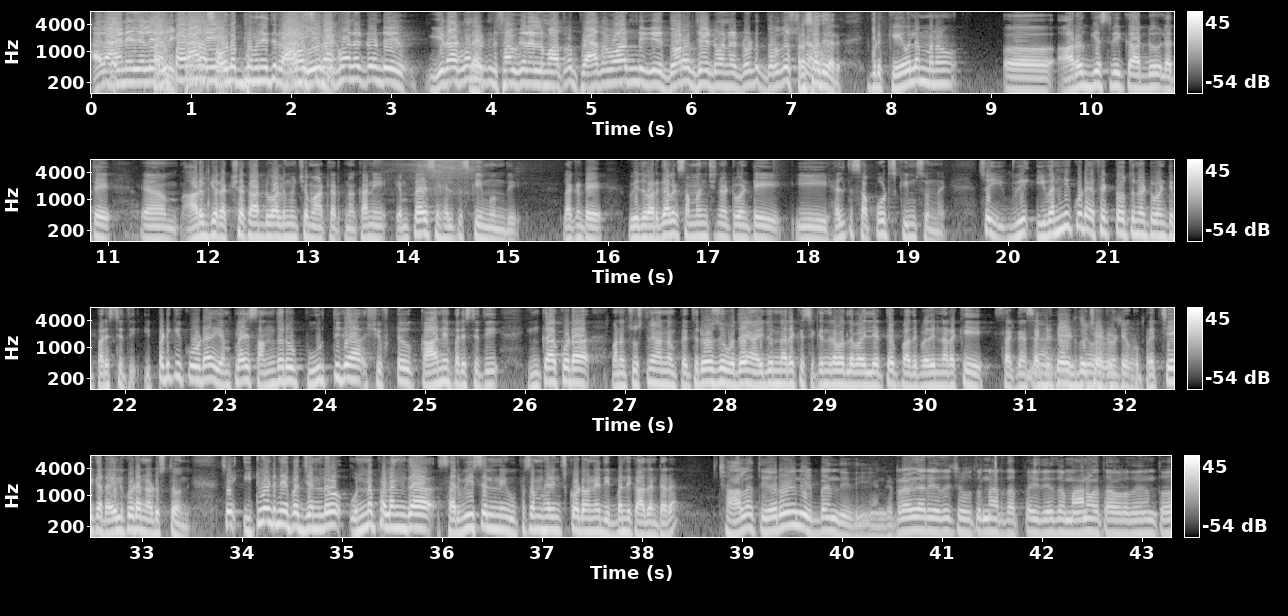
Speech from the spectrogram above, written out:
అది ఆయన తెలియాలి. సౌలభ్యం అనేది ఈ. రకమైనటువంటి ఈ రకమైనటువంటి సౌకర్యాలు మాత్రం పేదవాడికి దూరం చేయడం అనేటువంటి దురదృష్టం. ప్రసాద్ గారు ఇప్పుడు కేవలం మనం ఆరోగ్యశ్రీ కార్డు లేకపోతే ఆరోగ్య రక్ష కార్డు వాళ్ళ గురించే మాట్లాడుతున్నాం. కానీ ఎంప్లాయీస్ హెల్త్ స్కీమ్ ఉంది. లేకంటే వివిధ వర్గాలకు సంబంధించినటువంటి ఈ హెల్త్ సపోర్ట్ స్కీమ్స్ ఉన్నాయి. సో ఇవి ఇవన్నీ కూడా ఎఫెక్ట్ అవుతున్నటువంటి పరిస్థితి. ఇప్పటికీ కూడా ఎంప్లాయీస్ అందరూ పూర్తిగా షిఫ్ట్ కాని పరిస్థితి. ఇంకా కూడా మనం చూస్తూనే ఉన్నాం ప్రతిరోజు ఉదయం ఐదున్నరకి సికింద్రాబాద్లో బయలుదేరితే పది పదిన్నరకి సెక్రటేరియట్కి వచ్చేటువంటి ఒక ప్రత్యేక రైలు కూడా నడుస్తోంది. సో ఇటువంటి నేపథ్యంలో ఉన్న పళంగా సర్వీసుల్ని ఉపసంహరించుకోవడం అనేది ఇబ్బంది కాదంటారా? చాలా తీవ్రమైన ఇబ్బంది ఇది. వెంకట్రావు గారు ఏదో చెబుతున్నారు తప్ప ఇదేదో మానవతా హృదయంతో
